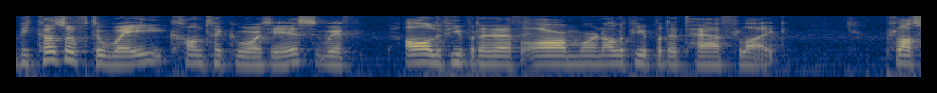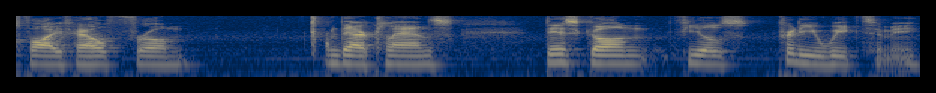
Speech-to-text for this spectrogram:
because of the way Contract Wars is, with all the people that have armor and all the people that have like plus 5 health from their clans, this gun feels pretty weak to me.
